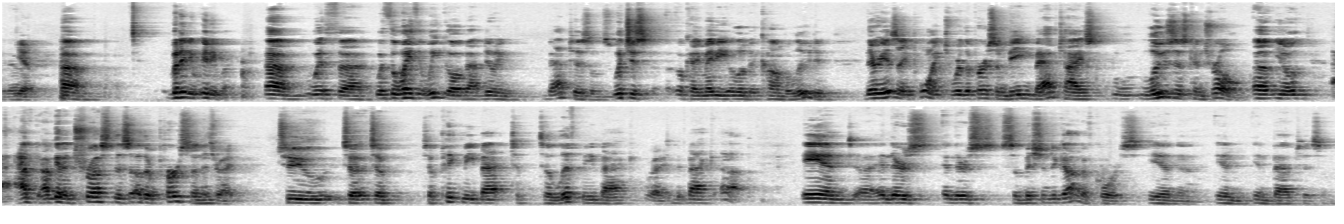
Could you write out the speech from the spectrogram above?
You know? Yep. Um, but anyway, anyway um, with uh, with the way that we go about doing baptisms, which is okay, maybe a little bit convoluted. There is a point where the person being baptized loses control. Uh, you know, I've, I've got to trust this other person That's right. to to to to pick me back to, to lift me back Right. back up. And uh, and there's and there's submission to God, of course, in uh, in in baptism,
